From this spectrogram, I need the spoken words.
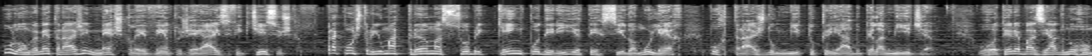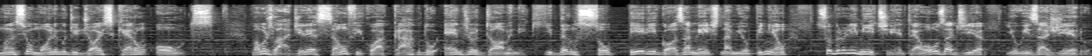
o longa-metragem mescla eventos reais e fictícios para construir uma trama sobre quem poderia ter sido a mulher por trás do mito criado pela mídia. O roteiro é baseado no romance homônimo de Joyce Carol Oates. Vamos lá, a direção ficou a cargo do Andrew Dominic, que dançou perigosamente, na minha opinião, sobre o limite entre a ousadia e o exagero,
